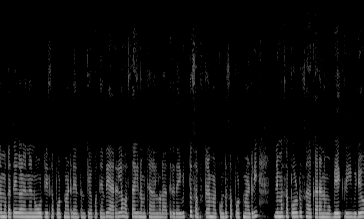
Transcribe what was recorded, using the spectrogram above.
ನಮ್ಮ ಕತೆಗಳನ್ನು ನೋಡಿರಿ ಸಪೋರ್ಟ್ ಮಾಡಿರಿ ಅಂತಂದು ಕೇಳ್ಕೊತೀನಿ ರೀ. ಯಾರೆಲ್ಲ ಹೊಸದಾಗಿ ನಮ್ಮ ಚಾನಲ್ ನೋಡಾತಿರಿ ದಯವಿಟ್ಟು ಸಬ್ಸ್ಕ್ರೈಬ್ ಮಾಡಿಕೊಂಡು ಸಪೋರ್ಟ್ ಮಾಡಿರಿ. ನಿಮ್ಮ ಸಪೋರ್ಟು ಸಹಕಾರ ನಮಗೆ ಬೇಕು ರೀ ವಿಡಿಯೋ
